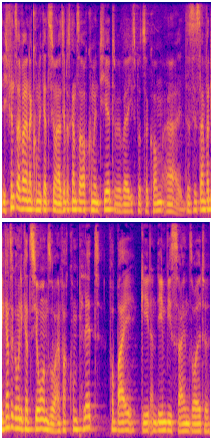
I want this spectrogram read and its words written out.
Ich finde es einfach in der Kommunikation, also ich habe das Ganze auch kommentiert bei esports.com, äh, das ist einfach die ganze Kommunikation so, einfach komplett vorbeigeht an dem, wie es sein sollte.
